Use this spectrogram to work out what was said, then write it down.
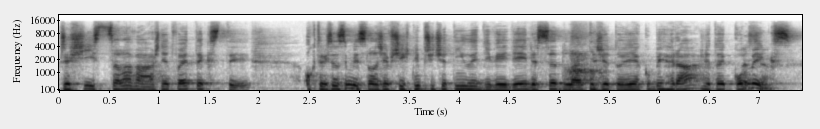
řeší zcela vážně tvoje texty o kterých jsem si myslel, že všichni příčetní lidi vědějí 10 let, že to je jakoby hra, že to je komiks.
